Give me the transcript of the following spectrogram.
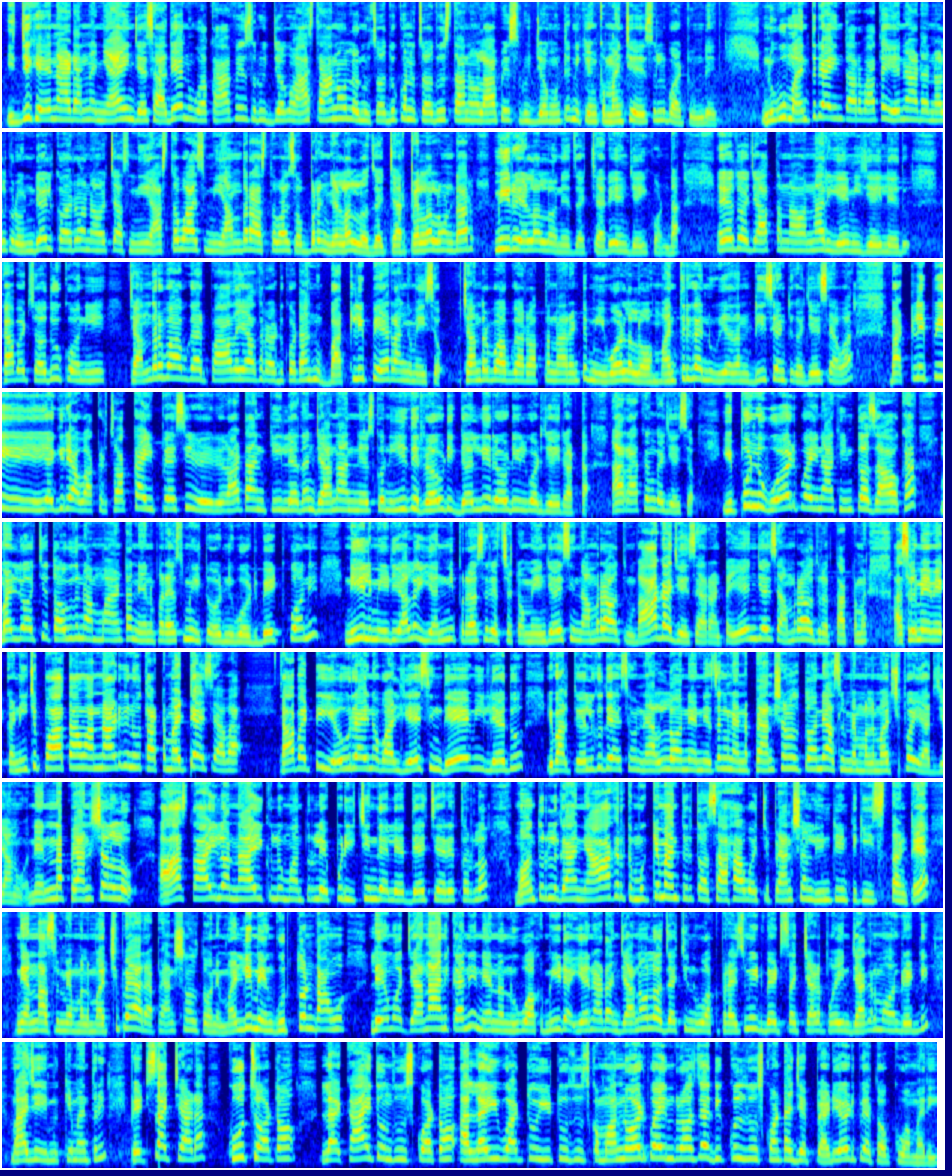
విద్యకి ఏనాడన్నా న్యాయం చేసి అదే నువ్వు ఒక ఆఫీసర్ ఉద్యోగం ఆ స్థానంలో నువ్వు చదువుకున్న చదువు స్థానంలో ఆఫీసర్ ఉద్యోగం ఉంటే నీకు ఇంకా మంచి వెసులుబాటు ఉండేది. నువ్వు మంత్రి అయిన తర్వాత ఏనాడన్నాళ్ళకి రెండేళ్ళు కరోనా వచ్చి అసలు నీ అస్తవాసి మీ అందరూ అస్తవాసి శుభ్రంగా ఇళ్ళలో చచ్చారు. పిల్లలు ఉండారు మీరు ఇళ్ళలోనే చచ్చారు ఏం చేయకుండా. ఏదో చేస్తున్నామన్నారు ఏమీ చేయలేదు. కాబట్టి చదువుకొని చంద్రబాబు గారి పాదయాత్ర అడ్డుకోవడానికి నువ్వు బట్టలు ఇప్పి రంగం వేసావు? చంద్రబాబు గారు వస్తున్నారంటే మీ ఓళ్ళలో మంత్రిగా నువ్వు ఏదైనా డీసెంట్గా చేసావా? బట్టలు ఇప్పి ఎగిరావు? అక్కడ చొక్కా ఇప్పేసి రావటానికి లేదని జనాన్ని వేసుకొని ఇది రౌడీ గల్లీ రౌడీలు కూడా చేయరట్ట ఆ రకంగా చేసావు ఇప్పుడు నువ్వు ఓడిపోయి నాకు ఇంట్లో జావక మళ్ళీ వచ్చి తగుదునమ్మా అంట నేను ప్రెస్ మీట్ ఓడిని ఓడి పెట్టుకొని నీళ్ళు మీడియాలో ఇవన్నీ ప్రసరించటం మేము చేసింది అమరావతిని బాగా చేశారంట. ఏం చేసి అమరావతిలో తట్టమ? అసలు మేము ఇక్కడి నుంచి పోతాం అన్నాడివి నువ్వు తట్టమట్టేసావా? కాబట్టి ఎవరైనా వాళ్ళు చేసింది ఏమీ లేదు. ఇవాళ తెలుగుదేశం నెలలోనే నిజంగా నిన్న పెన్షన్లతోనే అసలు మిమ్మల్ని మర్చిపోయారు జనం. నిన్న పెన్షన్లు ఆ స్థాయిలో నాయకులు మంత్రులు ఎప్పుడు ఇచ్చిందే లేదు దేశ చరిత్రలో. మంత్రులు కానీ ఆఖరికి ముఖ్యమంత్రితో సహా వచ్చి పెన్షన్లు ఇంటింటికి ఇస్తుంటే నిన్న అసలు మిమ్మల్ని మర్చిపోయారు ఆ పెన్షన్లతోనే. మళ్ళీ మేము గుర్తుండాము. లేమో జనానికని నిన్న నువ్వు ఒక మీడియా ఏనాడని జనంలో చచ్చి నువ్వు ఒక ప్రెస్ మీట్ పెట్టి సచ్చాడా? పోయిన జగన్మోహన్ రెడ్డి మాజీ ముఖ్యమంత్రి పెట్టి సచ్చాడా? కూర్చోవటం లే కాగితం చూసుకోవటం చూడటం ఆ లైవ్ అటు ఇటు చూసుకో. మొన్న ఓడిపోయిన రోజే దిక్కులు చూసుకుంటా చెప్పాడు. ఏడిపే తక్కువ మరి.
